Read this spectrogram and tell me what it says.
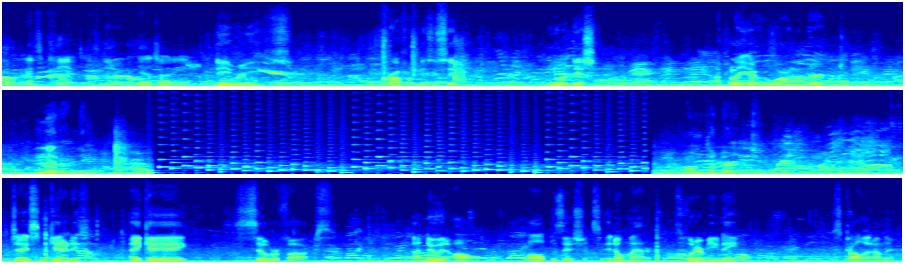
Oh, that's cut. Let's do that over. Yeah, try it again. D Reeves, Crawford, Mississippi. New edition. I play everywhere on the dirt. Literally. On the dirt. Jason Kennedy. aka Silver Fox. I do it all, all positions. It don't matter. It's whatever you need. Just call it. I'm there.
